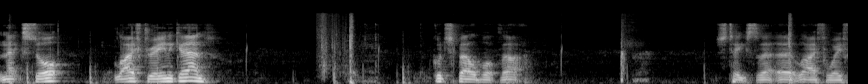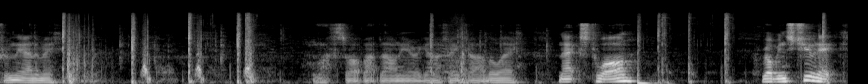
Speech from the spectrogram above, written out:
Next up, Life Drain again. Good spell book that. Just takes the uh, life away from the enemy. I'll have to start back down here again, I think, out of the way. Next one, Robin's Tunic.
